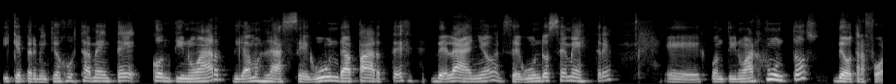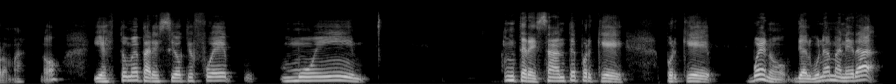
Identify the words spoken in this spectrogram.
y que permitió justamente continuar, digamos, la segunda parte del año, el segundo semestre, eh, continuar juntos de otra forma, ¿no? Y esto me pareció que fue muy interesante porque, porque bueno, de alguna manera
